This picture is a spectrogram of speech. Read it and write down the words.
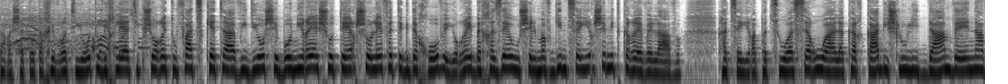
ברשתות החברתיות ובכלי התקשורת הופץ קטע הוידאו שבו נראה שוטר שולף את אקדחו ויורה בחזהו של מפגין צעיר שמתקרב אליו. הצעיר הפצוע שרוע על הקרקע בשלולית דם ועיניו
